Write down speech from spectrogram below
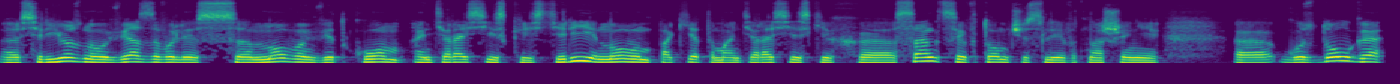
серьезно увязывали с новым витком антироссийской истерии, новым пакетом антироссийских санкций, в том числе в отношении госдолга.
